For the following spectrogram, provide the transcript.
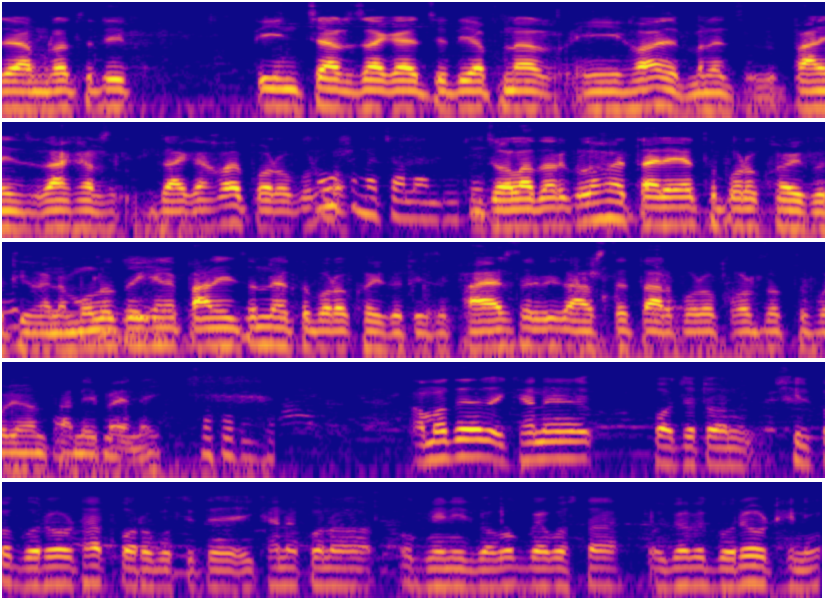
যে আমরা যদি তিন চার জায়গায় যদি আপনার ই হয় মানে পানি রাখার জায়গা হয় বড় বড় জলাধারগুলো হয় তাহলে এত বড় ক্ষয়ক্ষতি হয় না। মূলত এখানে পানির জন্য এত বড় ক্ষয়ক্ষতি হচ্ছে ফায়ার সার্ভিস আসতে তারপরও পর্যাপ্ত পরিমাণ পানি পায় নাই। আমাদের এখানে পর্যটন শিল্প গড়ে ওঠার পরবর্তীতে এখানে কোনো অগ্নি নির্বাপক ব্যবস্থা ওইভাবে গড়ে ওঠেনি,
